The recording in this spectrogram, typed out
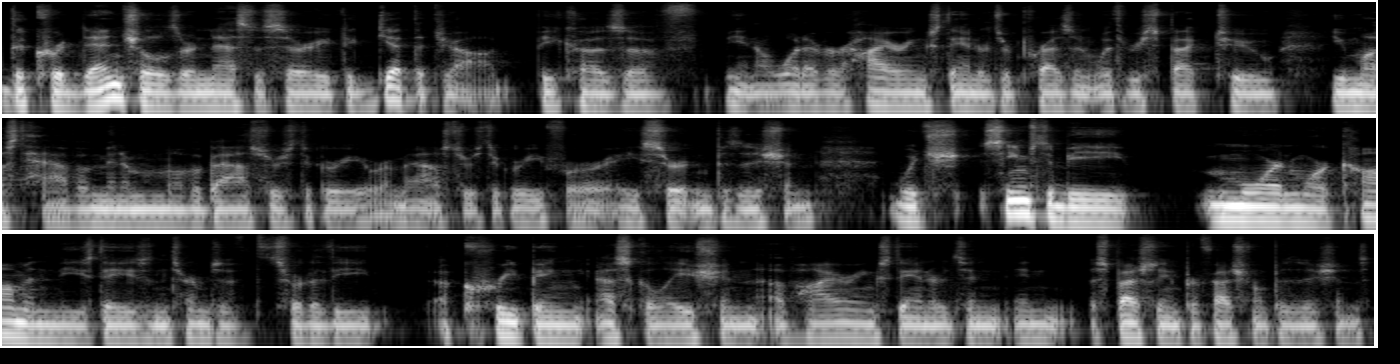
the credentials are necessary to get the job because of, you know, whatever hiring standards are present with respect to you must have a minimum of a bachelor's degree or a master's degree for a certain position, which seems to be more and more common these days in terms of sort of the a creeping escalation of hiring standards in, in especially in professional positions.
